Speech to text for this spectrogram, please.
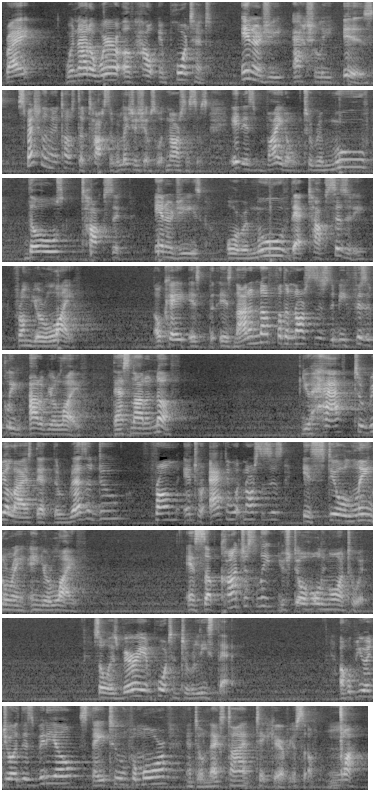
right? We're not aware of how important energy actually is, especially when it comes to toxic relationships with narcissists. It is vital to remove those toxic energies or remove that toxicity from your life. Okay, it's, it's not enough for the narcissist to be physically out of your life. That's not enough. You have to realize that the residue from interacting with narcissists is still lingering in your life. And subconsciously, you're still holding on to it. So it's very important to release that. I hope you enjoyed this video. Stay tuned for more. Until next time, take care of yourself. Mwah.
